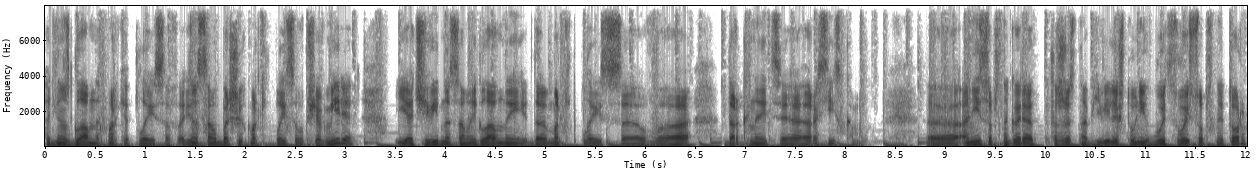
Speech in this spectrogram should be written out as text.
один из главных маркетплейсов, один из самых больших маркетплейсов вообще в мире. И, очевидно, самый главный маркетплейс э, в Даркнете российском. Э, они, собственно говоря, торжественно объявили, что у них будет свой собственный Тор.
